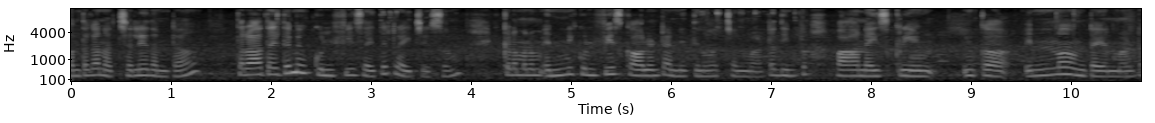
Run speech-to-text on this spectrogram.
అంతగా నచ్చలేదంట. తర్వాత అయితే మేము కుల్ఫీస్ అయితే ట్రై చేసాం. ఇక్కడ మనం ఎన్ని కుల్ఫీస్ కావాలంటే అన్ని తినవచ్చు అనమాట దీంట్లో పాన్ ఐస్ క్రీమ్ ఇంకా ఎన్నో ఉంటాయి అన్నమాట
